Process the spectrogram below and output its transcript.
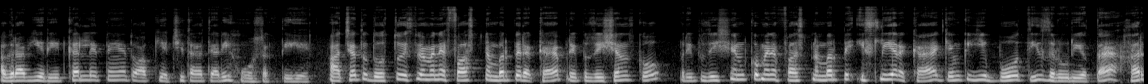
अगर आप ये रीड कर लेते हैं तो आपकी अच्छी तरह तैयारी हो सकती है। अच्छा तो दोस्तों इसमें मैंने फ़र्स्ट नंबर पर रखा है प्रिपोजिशन को। प्रिपोजिशन को मैंने फ़र्स्ट नंबर पर इसलिए रखा है क्योंकि ये बहुत ही ज़रूरी होता है हर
